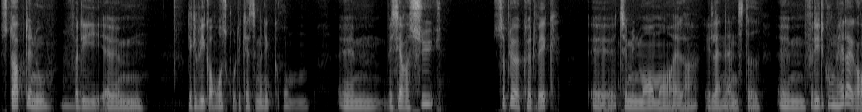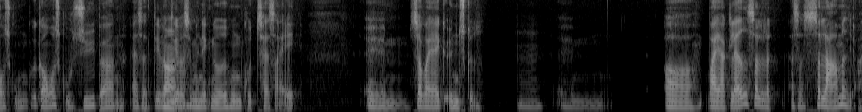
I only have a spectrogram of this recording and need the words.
stoppe det nu, mm. fordi øh, det kan vi ikke overskue, det kan jeg simpelthen ikke rumme. Øh, hvis jeg var syg, så blev jeg kørt væk øh, til min mormor eller et eller andet, andet sted. Øhm, fordi det kunne hun heller ikke overskue. Hun kunne ikke overskue syge børn. Altså, det var, det var simpelthen ikke noget, hun kunne tage sig af øhm, så var jeg ikke ønsket. Mm. Øhm, Og var jeg glad, så, altså, så larmede jeg.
